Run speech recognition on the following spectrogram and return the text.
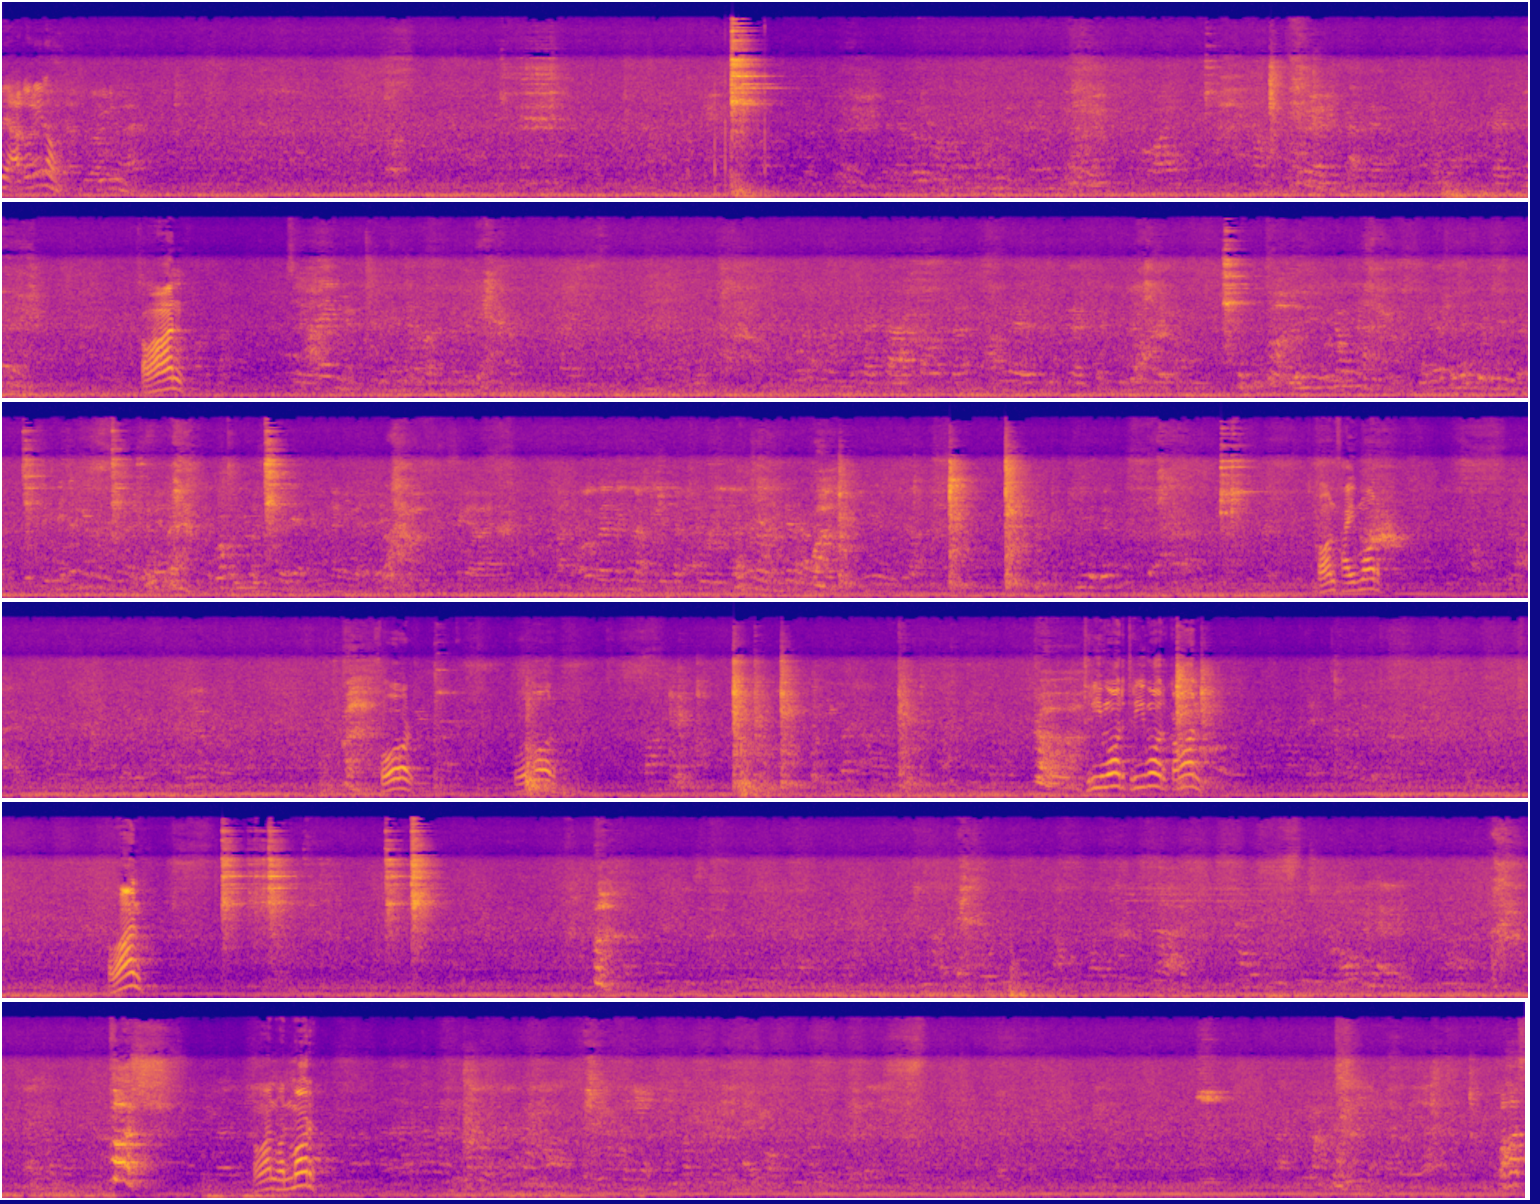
근데 야돈이랑 Come on. Thank you. On, five more. Four. Four more. Three more, three more. Come on. Come on. Push! Come on, one more.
